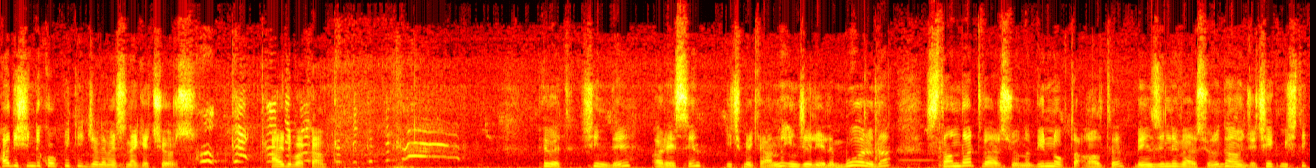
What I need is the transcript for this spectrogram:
Hadi şimdi kokpit incelemesine geçiyoruz. Haydi bakalım. Evet şimdi Ares'in iç mekanını inceleyelim. Bu arada standart versiyonu 1.6 benzinli versiyonu daha önce çekmiştik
